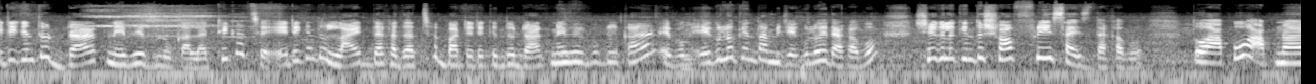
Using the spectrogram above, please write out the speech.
এটি কিন্তু ডার্ক নেভি ব্লু কালার ঠিক আছে? এটা কিন্তু লাইট দেখা যাচ্ছে বাট এটা কিন্তু ডার্ক নেভি ব্লু কালার এবং এগুলো কিন্তু আমি যেগুলোই দেখাবো সেগুলো কিন্তু সব ফ্রি সাইজ দেখাবো। তো আপু আপনার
